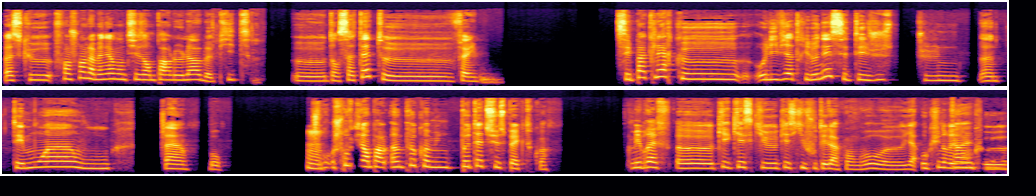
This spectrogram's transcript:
parce que franchement la manière dont ils en parlent là, bah, Pete, euh, dans sa tête, euh, enfin, c'est pas clair que Olivia Trelawney c'était juste une- un témoin ou, enfin, bon. Je, Hmm. je trouve qu'il en parle un peu comme une peut-être suspecte, quoi. Mais bref, euh, qu'est- qu'est-ce qu'il foutait là, quoi En gros, il n'y a aucune raison Ouais. que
